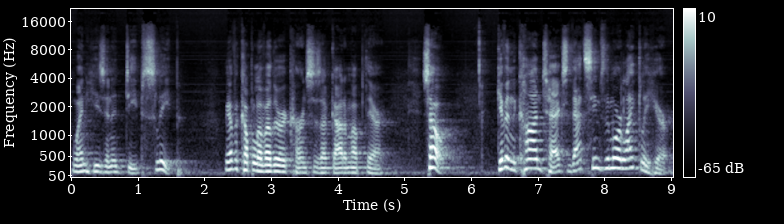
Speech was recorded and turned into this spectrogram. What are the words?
when he's in a deep sleep. We have a couple of other occurrences. I've got them up there. So, given the context, that seems the more likely here.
